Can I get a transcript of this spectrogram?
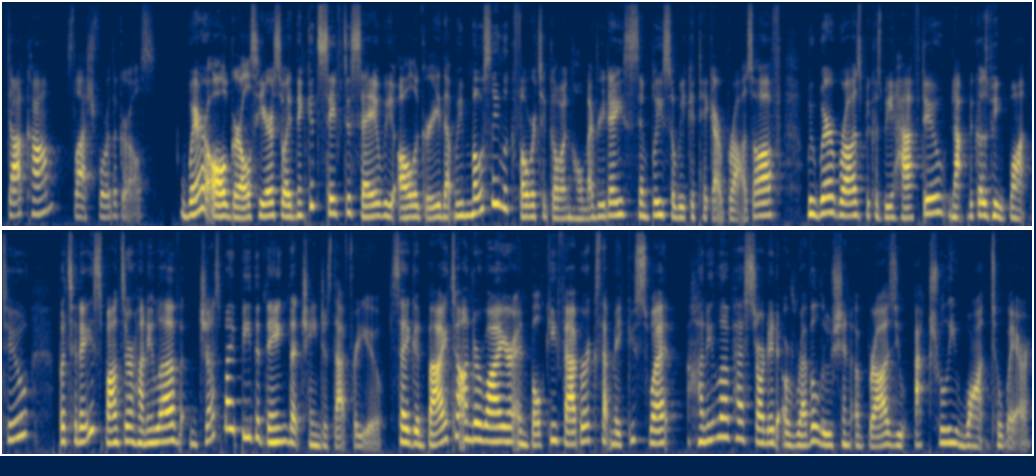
dot com slash for the girls. We're all girls here, so I think it's safe to say we all agree that we mostly look forward to going home every day simply so we could take our bras off. We wear bras because we have to, not because we want to. But today's sponsor, Honeylove, just might be the thing that changes that for you. Say goodbye to underwire and bulky fabrics that make you sweat. Honeylove has started a revolution of bras you actually want to wear.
